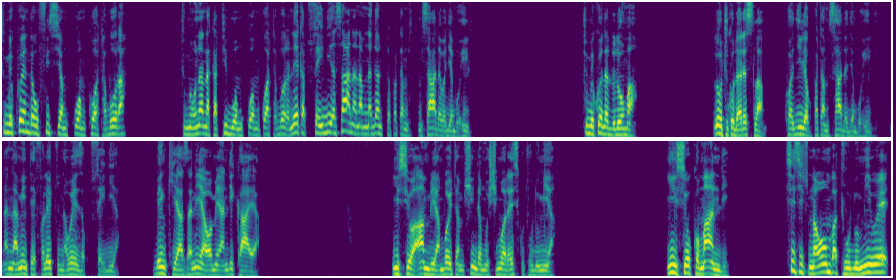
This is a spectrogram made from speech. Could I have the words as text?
Tumekwenda ofisi ya mkuu wa mkoa wa Tabora, tumeonana na katibu wa mkuu wa mkoa wa Tabora, naye katusaidia sana namna gani tutapata msaada wa jambo hili. Tumekwenda Dodoma, leo tuko Dar es Salaam kwa ajili ya kupata msaada jambo hili, na ninaamini taifa letu linaweza kutusaidia. Benki ya Azania wameandika haya. Hii sio amri ambayo itamshinda mheshimiwa rais kutuhudumia. Hii sio komandi. Sisi tunaomba tuhudumiwe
